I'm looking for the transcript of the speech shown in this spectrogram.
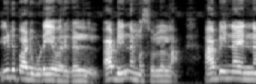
ஈடுபாடு உடையவர்கள் அப்படின்னு நம்ம சொல்லலாம். அப்படின்னா என்ன?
